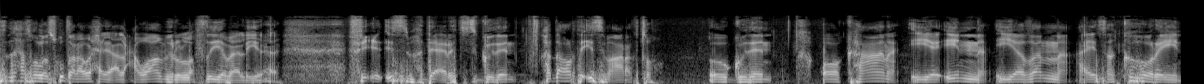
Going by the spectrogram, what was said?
saddexdaasoo la isku daraa waxa alcawaamilu lafdiya baa la yidhahda ficil ism haddaa aragtid godan. Haddaa horta ism aragto oo godan oo kaana iyo inna iyo danna aysan ka horayn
